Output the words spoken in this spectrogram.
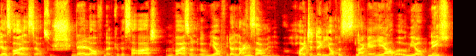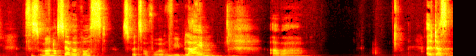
ja, es war alles ja auch so schnell auf eine gewisse Art und Weise und irgendwie auch wieder langsam. Heute denke ich auch, es ist lange her, aber irgendwie auch nicht. Es ist immer noch sehr bewusst. Es wird es auch irgendwie bleiben. Aber also das,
